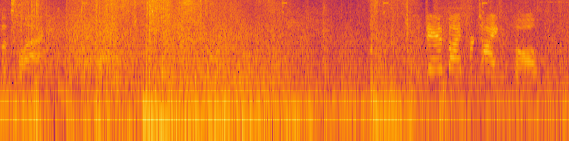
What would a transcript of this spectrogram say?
the flag. Stand by for Titanfall.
